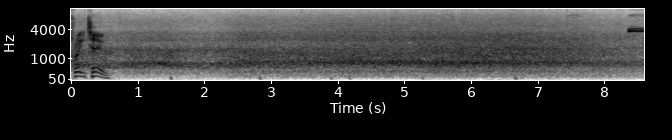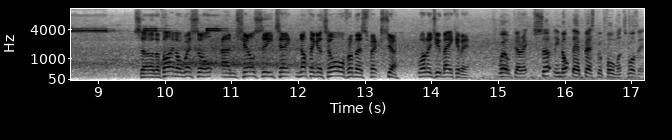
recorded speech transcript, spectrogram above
3-2. So the final whistle, and Chelsea take nothing at all from this fixture. What did you make of it? Well, Derek, certainly not their best performance, was it?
